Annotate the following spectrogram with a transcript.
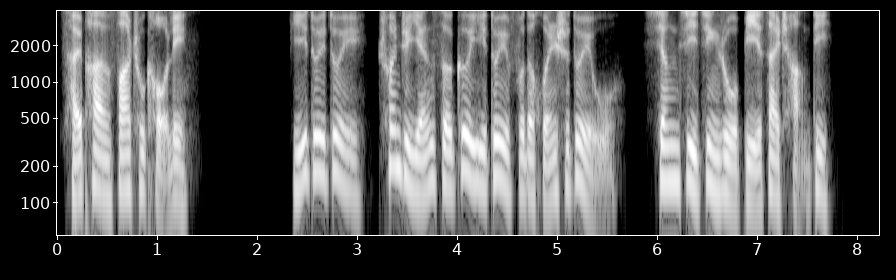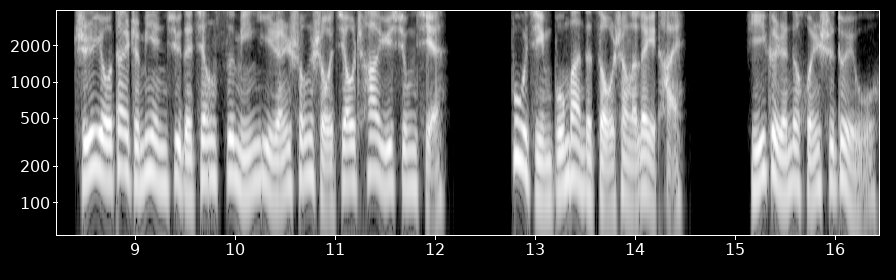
裁判发出口令，一队队穿着颜色各异队服的魂师队伍相继进入比赛场地。只有戴着面具的江思明一人，双手交叉于胸前，不紧不慢的走上了擂台。一个人的魂师队伍，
